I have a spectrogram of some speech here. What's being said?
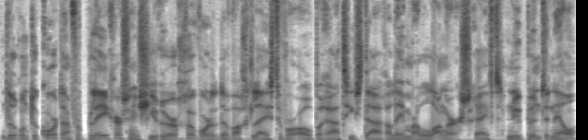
Door een tekort aan verplegers en chirurgen... worden de wachtlijsten voor operaties daar alleen maar langer, schrijft nu.nl.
